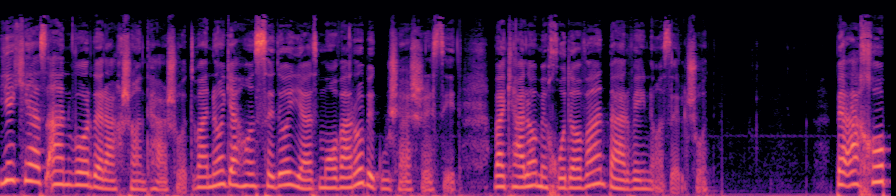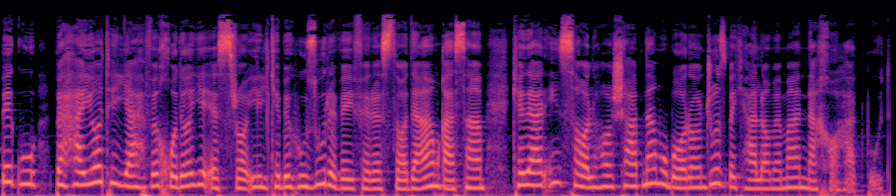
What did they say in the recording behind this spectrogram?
یکی از انوار درخشان تر شد و ناگهان صدایی از ماورا به گوشش رسید و کلام خداوند بر وی نازل شد. به اخاب بگو به حیات یهوه خدای اسرائیل که به حضور وی فرستاده ام قسم که در این سالها شبنم و باران جز به کلام من نخواهد بود.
